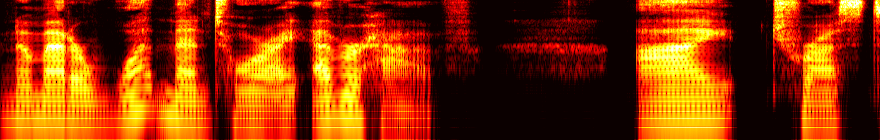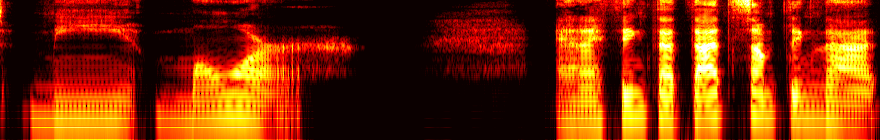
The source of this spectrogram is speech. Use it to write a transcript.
No matter what mentor I ever have, I trust me more. And I think that that's something that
